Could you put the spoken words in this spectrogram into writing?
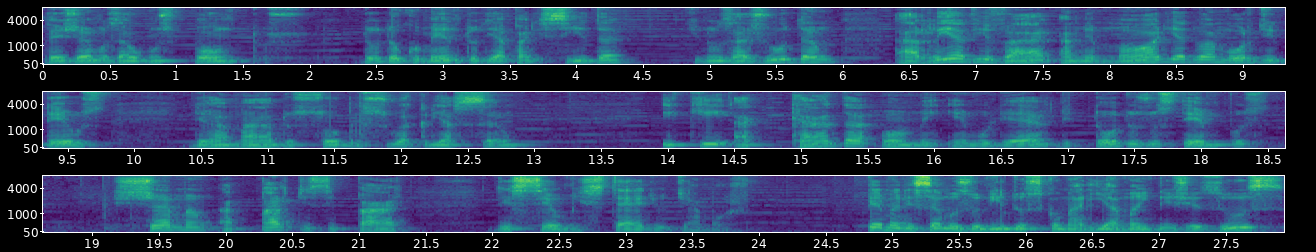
Vejamos alguns pontos do documento de Aparecida que nos ajudam a reavivar a memória do amor de Deus derramado sobre sua criação e que a cada homem e mulher de todos os tempos chamam a participar de seu mistério de amor. Permaneçamos unidos com Maria, mãe de Jesus,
